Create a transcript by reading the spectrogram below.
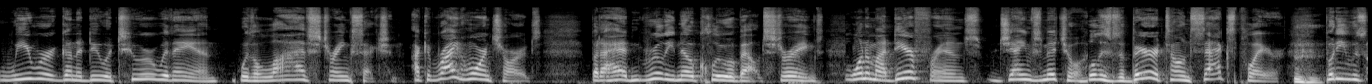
we were going to do a tour with Ann with a live string section. I could write horn charts, but I had really no clue about strings. One of my dear friends, James Mitchell, well, is a baritone sax player, mm-hmm. but he was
